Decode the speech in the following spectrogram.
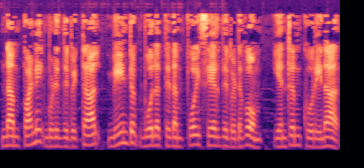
நம் பணி முடிந்துவிட்டால் மீண்டும் மூலத்திடம் போய் சேர்ந்து விடுவோம் என்றும் கூறினார்.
